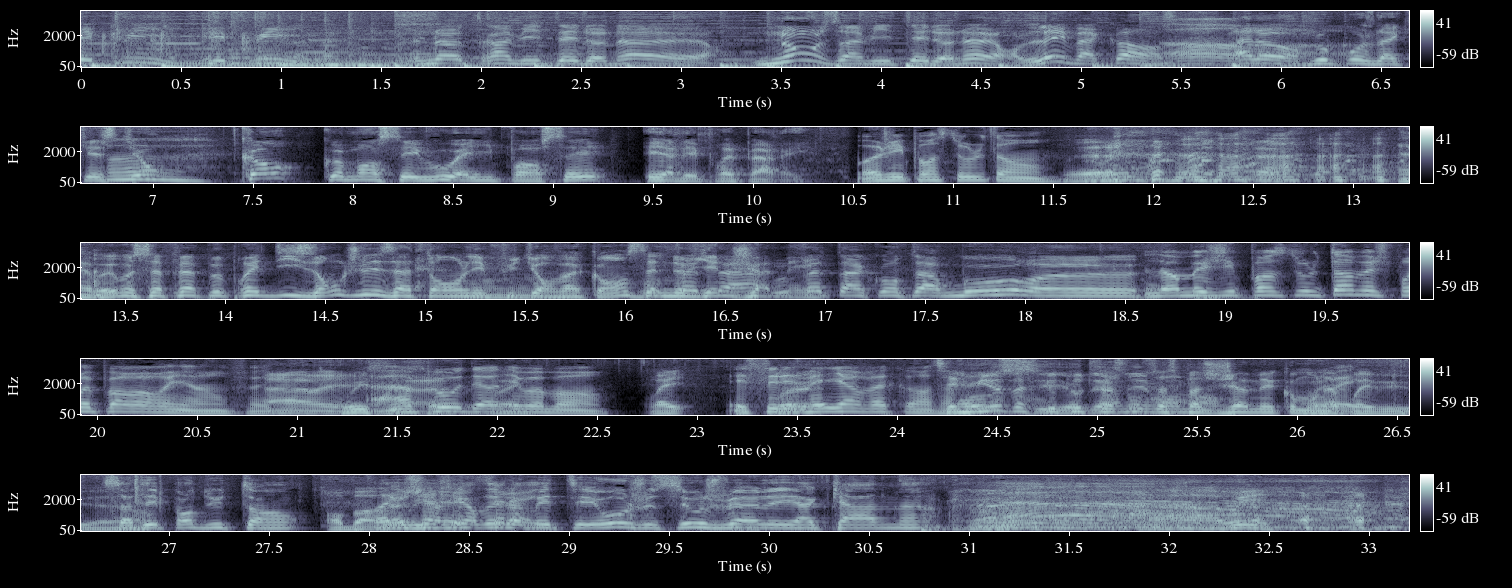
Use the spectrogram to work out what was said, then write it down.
Et puis, et puis, notre invité d'honneur, nos invités d'honneur, les vacances. Alors, je vous pose la question, quand commencez-vous à y penser et à les préparer? Moi, j'y pense tout le temps. Ah oui, moi ça fait à peu près 10 ans que je les attends, les futures vacances. Elles ne faites viennent un- jamais. Vous faites un compte à rebours euh, Non, mais j'y pense tout le temps, mais je prépare rien, en fait. Ah oui. un peu au dernier moment. Oui. Et c'est Ouais. les meilleures vacances. C'est hein. le mieux parce que de toute façon ça se passe jamais comme on a Ouais. prévu. euh. Ça dépend du temps. Oh bah, Faut Là, aller j'ai chercher le regardé la soleil. météo, je sais où je vais aller à Cannes. Ah oui.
